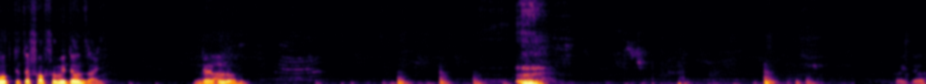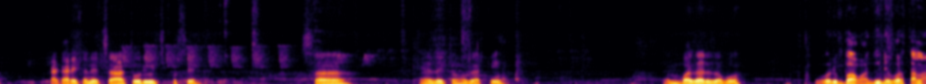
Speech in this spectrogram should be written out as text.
ভক্তি তো সবসময় দেওয়া যায়। এটার কোনো এই তো কাকার এখানে চা তৈরি হয়েছে করছে। চা খেয়ে যাইতে হবে আর কি। বাজারে যাব। ওরে বাবা, দুইটা ঘর তালা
